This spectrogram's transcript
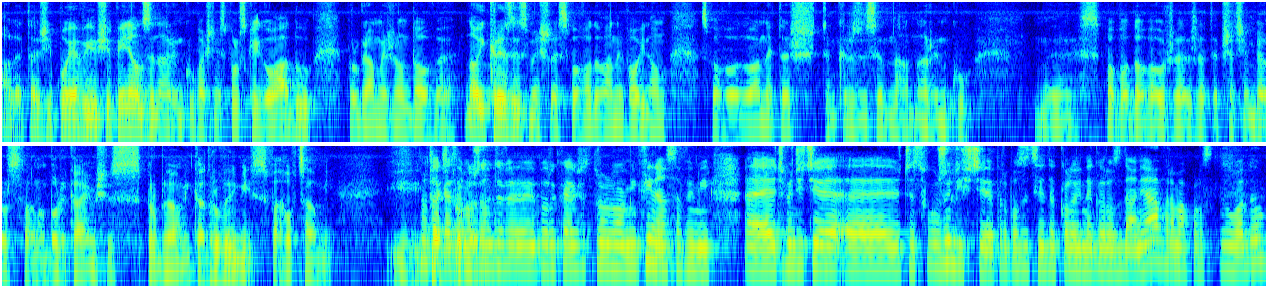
ale też i pojawiły się pieniądze na rynku właśnie z Polskiego Ładu, programy rządowe. No i kryzys, myślę, spowodowany wojną, spowodowany też tym kryzysem na, na rynku y, spowodował, że, że te przedsiębiorstwa no, borykają się z problemami kadrowymi, z fachowcami. I No to tak, a samorządy borykają się z problemami finansowymi. E, czy będziecie, e, czy złożyliście propozycję do kolejnego rozdania w ramach Polskiego Ładu?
